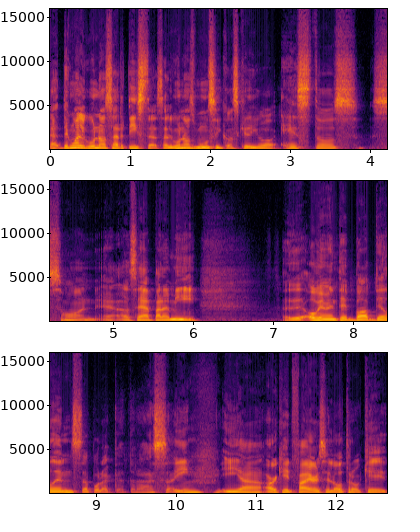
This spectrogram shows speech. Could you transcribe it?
Ah, tengo algunos artistas, algunos músicos que digo, estos son, eh, o sea, para mí, eh, obviamente Bob Dylan está por acá atrás, ahí, y ah, Arcade Fire es el otro, que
